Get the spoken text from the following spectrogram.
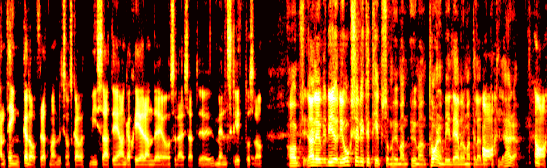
kan tänka då för att man liksom ska visa att det är engagerande och sådär, så att det är mänskligt och sådär. Ja, precis. Ja, det är också lite tips om hur man, hur man tar en bild, även om man inte laddar Ja. upp det till det här. Ja,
